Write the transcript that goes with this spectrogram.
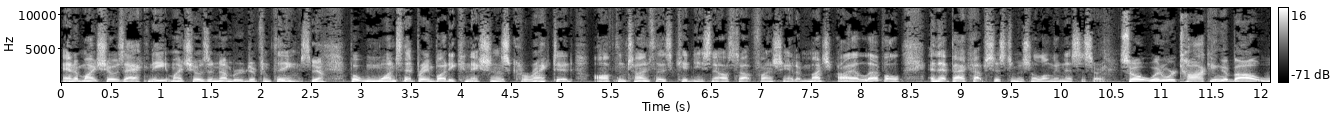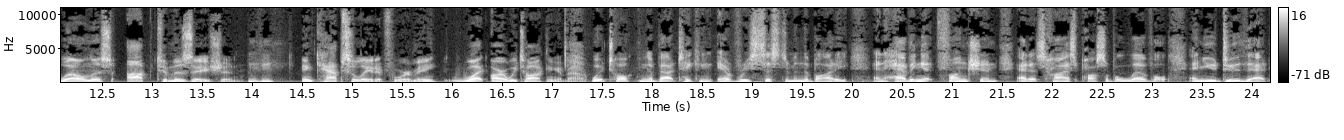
And it might show as acne, it might show as a number of different things. Yeah. But once that brain body connection is corrected, oftentimes those kidneys now start functioning at a much higher level, and that backup system is no longer necessary. So when we're talking about wellness optimization, mm-hmm encapsulate it for me. What are we talking about? We're talking about taking every system in the body and having it function at its highest possible level. And you do that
